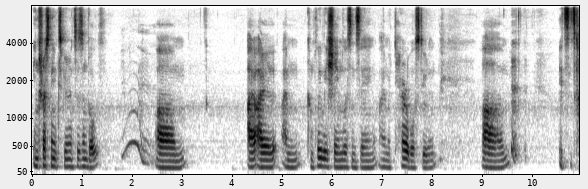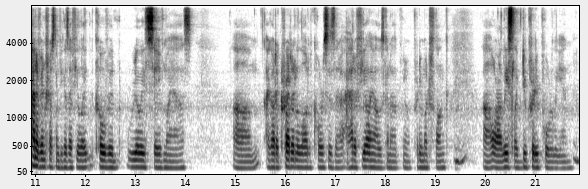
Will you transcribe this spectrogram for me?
interesting experiences in both. Um, I, I I'm completely shameless in saying I'm a terrible student. Um, it's it's kind of interesting because I feel like COVID really saved my ass. Um, I got to credit a lot of courses that I had a feeling I was gonna you know pretty much flunk, uh, or at least like do pretty poorly in, Mhm.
